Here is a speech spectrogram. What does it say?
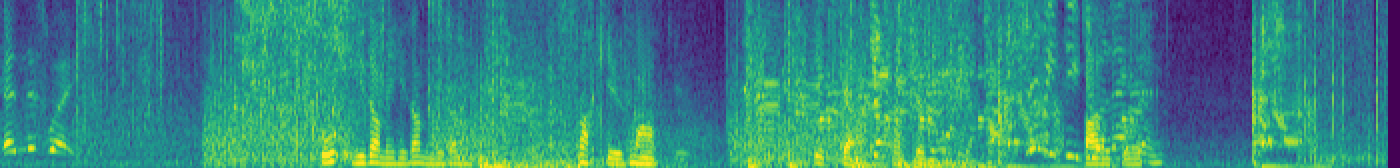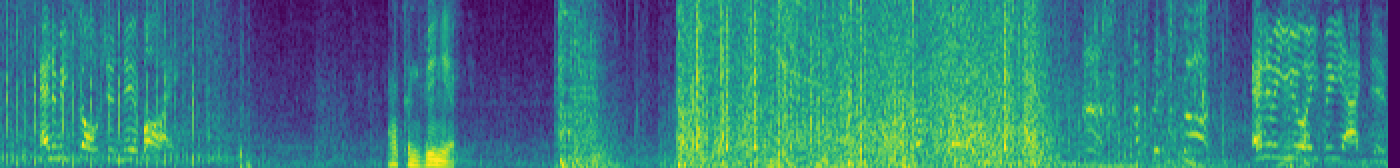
Heading this way. Ooh, he's on me, he's on me, he's on me. Fuck you. Come on. You got sucker. Let me teach Bottom you a floor. lesson. Enemy soldier nearby. How convenient. Enemy UAV active.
